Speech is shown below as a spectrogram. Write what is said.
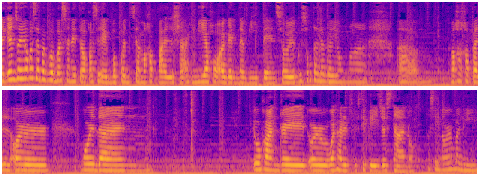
Nag-enjoy ako sa pagbabasa nito kasi bukod sa makapal siya, hindi ako agad nabitin. So, gusto ko talaga yung mga um, makakapal or more than 200 or 150 pages na ano. Kasi normally,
